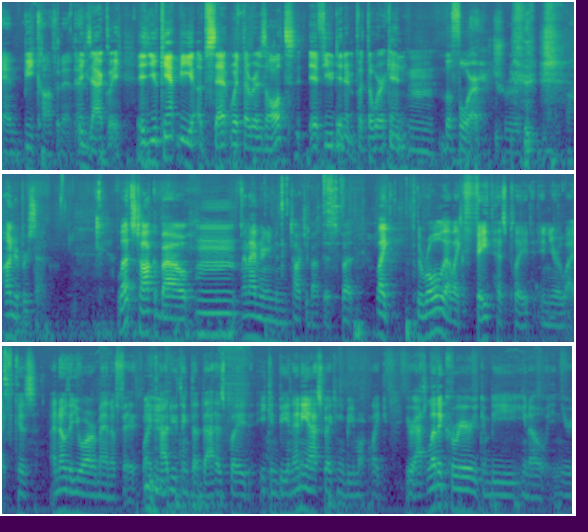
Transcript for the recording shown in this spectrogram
and be confident? And- Exactly. You can't be upset with the result if you didn't put the work in before. True. A hundred percent. Let's talk about, mm, and I haven't even talked about this, but like the role that like faith has played in your life, because I know that you are a man of faith. Like, how do you think that that has played? It can be in any aspect. It can be more like your athletic career. You can be, you know, in your,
